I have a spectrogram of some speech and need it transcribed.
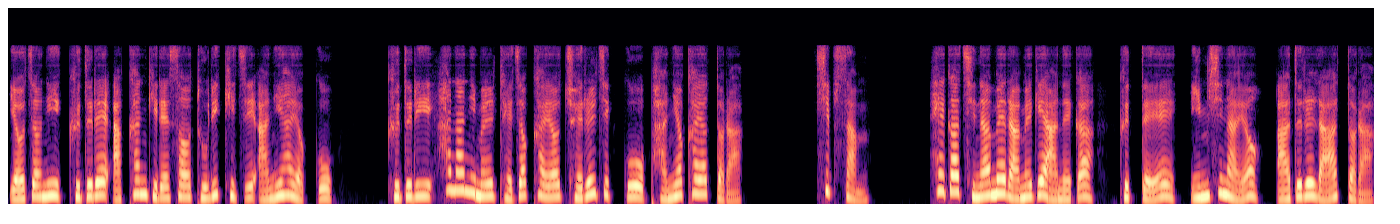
여전히 그들의 악한 길에서 돌이키지 아니하였고 그들이 하나님을 대적하여 죄를 짓고 반역하였더라. 13. 해가 지남의 람에게 아내가 그때에 임신하여 아들을 낳았더라.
